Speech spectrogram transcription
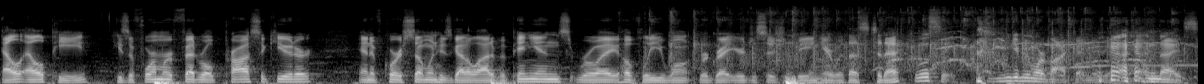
LLP. He's a former federal prosecutor and, of course, someone who's got a lot of opinions. Roy, hopefully you won't regret your decision being here with us today. we'll see. You can give me more vodka. Maybe. nice.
